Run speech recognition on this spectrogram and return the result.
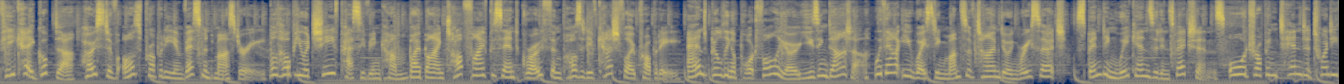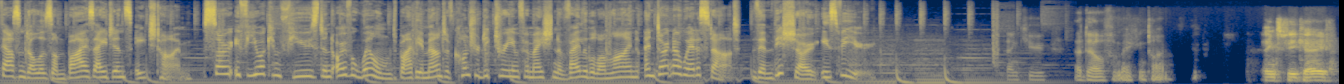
PK Gupta, host of Oz Property Investment Mastery, will help you achieve passive income by buying top 5% growth and positive cash flow property and building a portfolio using data without you wasting months of time doing research, spending weekends at inspections, or dropping $10 to $20,000 on buyer's agents each time. So if you are confused and overwhelmed by the amount of contradictory information available online and don't know where to start, then this show is for you. Thank you, Adele, for making time. Thanks, PK.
